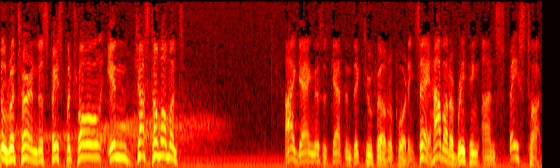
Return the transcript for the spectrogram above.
We'll return to Space Patrol in just a moment. Hi, gang. This is Captain Dick Tufeld reporting. Say, how about a briefing on space talk?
